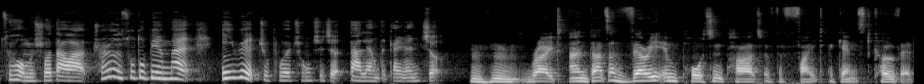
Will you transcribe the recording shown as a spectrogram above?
最后我们说 到啊，传染速度变慢，医院就不会充斥着大量的感染者。Mm-hmm, right, and that's a very important part of the fight against COVID.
